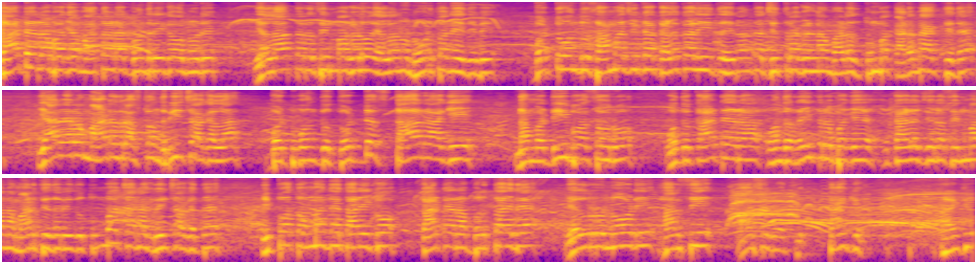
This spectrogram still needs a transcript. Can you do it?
ಕಾಟರ ಬಗ್ಗೆ ಮಾತಾಡಕ್ ಬಂದ್ರೆ ಈಗ ನೋಡಿ, ಎಲ್ಲಾ ತರ ಸಿನಿಮಾಗಳು ಎಲ್ಲಾನು ನೋಡ್ತಾನೆ ಇದೀವಿ. ಬಟ್ ಒಂದು ಸಾಮಾಜಿಕ ಕಳಕಳಿ ಇರೋಂಥ ಚಿತ್ರಗಳನ್ನ ಮಾಡೋದು ತುಂಬ ಕಡಿಮೆ ಆಗ್ತಿದೆ. ಯಾರ್ಯಾರೋ ಮಾಡಿದ್ರೆ ಅಷ್ಟೊಂದು ರೀಚ್ ಆಗಲ್ಲ. ಬಟ್ ಒಂದು ದೊಡ್ಡ ಸ್ಟಾರ್ ಆಗಿ ನಮ್ಮ ಡಿ ಬಾಸ್ ಅವರು ಒಂದು ಕಾಟೇರ, ಒಂದು ರೈತರ ಬಗ್ಗೆ ಕಾಳಜಿ ಇರೋ ಸಿನಿಮಾನ ಮಾಡ್ತಿದ್ದಾರೆ. ಇದು ತುಂಬ ಚೆನ್ನಾಗಿ ರೀಚ್ ಆಗುತ್ತೆ. ಇಪ್ಪತ್ತೊಂಬತ್ತನೇ ತಾರೀಕು ಕಾಟೇರ ಬರ್ತಾ ಇದೆ. ಎಲ್ಲರೂ ನೋಡಿ, ಹರಿಸಿ, ಆಶೀರ್ವದಿಸಿ. Thank you thank you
